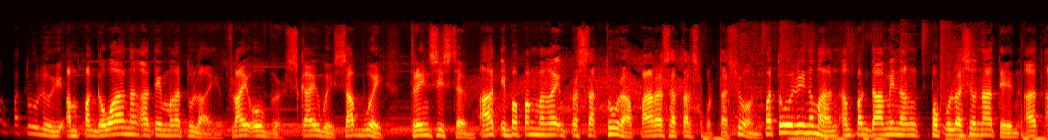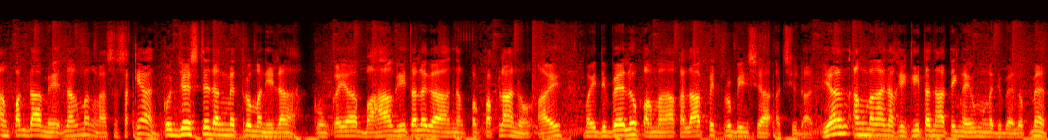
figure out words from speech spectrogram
Habang patuloy ang paggawa ng ating mga tulay, flyover, skyway, subway, train system at iba pang mga infrastruktura para sa transportasyon. Patuloy naman ang pagdami ng populasyon natin at ang pagdami ng mga sasakyan. Congested ang Metro Manila, kung kaya bahagi talaga ng pagpaplano ay may develop ang mga kalapit probinsya at syudad. Yan ang mga nakikita natin ngayong mga development.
